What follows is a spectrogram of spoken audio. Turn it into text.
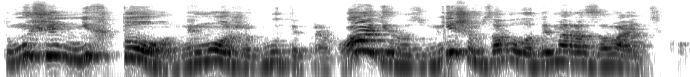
Тому що ніхто не може бути при владі розумнішим за Володимира Зеленського.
